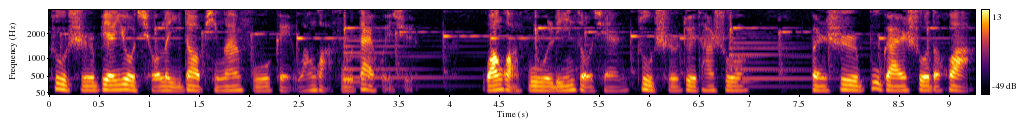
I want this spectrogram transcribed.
住持便又求了一道平安符给王寡妇带回去。王寡妇临走前，住持对她说：“本是不该说的话，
